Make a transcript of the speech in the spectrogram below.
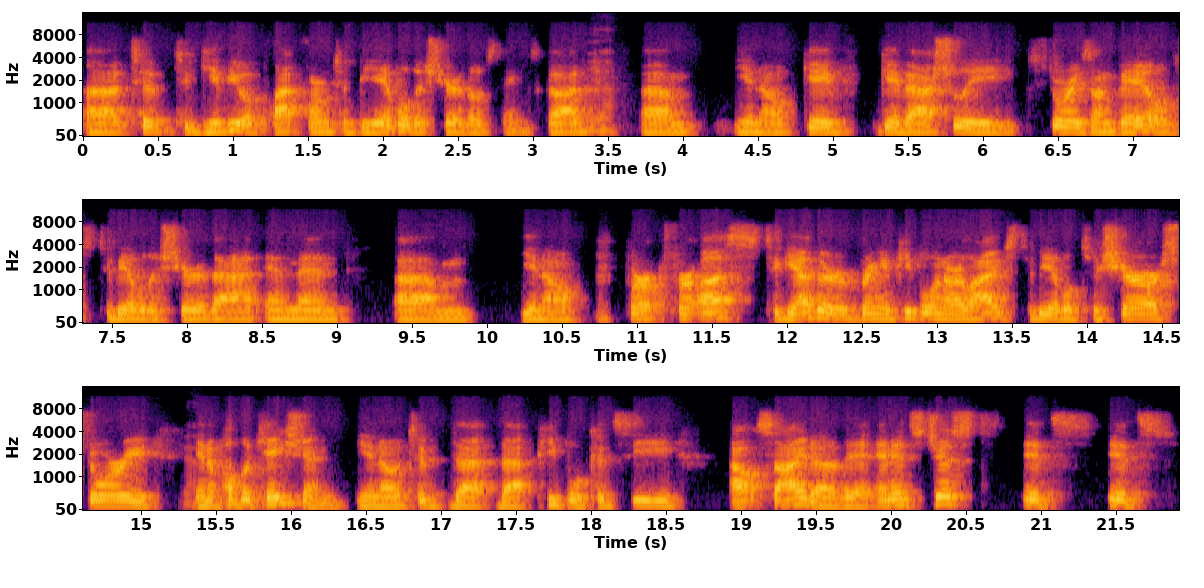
Uh, to to give you a platform to be able to share those things. God yeah. um, you know gave gave Ashley stories unveiled to be able to share that, and then um, you know for for us together bringing people in our lives to be able to share our story yeah. in a publication, you know, to that that people could see outside of it, and it's just it's it's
